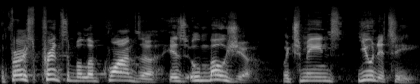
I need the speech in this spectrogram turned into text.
The first principle of Kwanzaa is umoja, which means unity.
